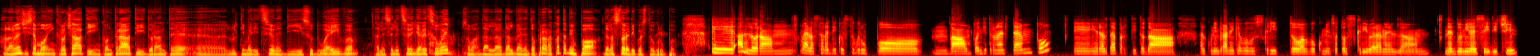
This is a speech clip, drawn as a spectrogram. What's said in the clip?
Allora, noi ci siamo incrociati, incontrati durante eh, l'ultima edizione di Sudwave, dalle selezioni di Arezzo Esatto. Wave, insomma dal, dal Veneto. Però raccontami un po' della storia di questo gruppo. E allora, mh, beh, la storia di questo gruppo mh, va un po' indietro nel tempo e in realtà è partito da alcuni brani che avevo scritto, avevo cominciato a scrivere nel, nel 2016.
